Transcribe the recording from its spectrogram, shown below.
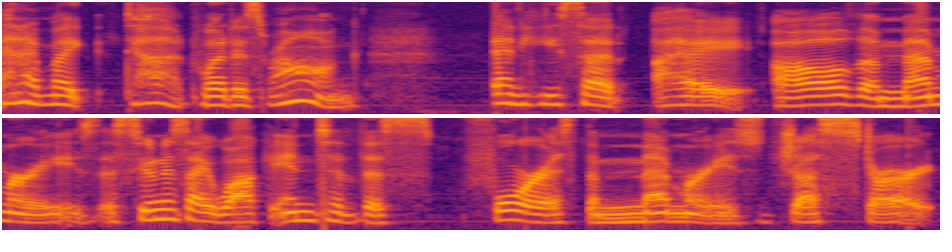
And I'm like, Dad, what is wrong? And he said, I, all the memories, as soon as I walk into this forest, the memories just start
